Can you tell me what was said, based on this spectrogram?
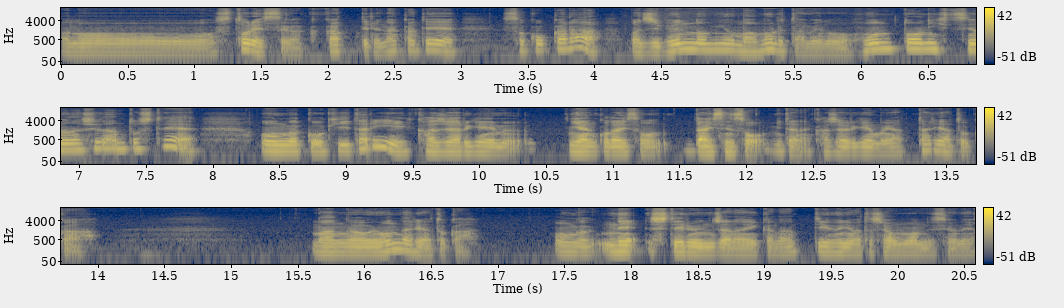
あの、ストレスがかかってる中でそこから、まあ、自分の身を守るための本当に必要な手段として音楽を聴いたりカジュアルゲームにゃんこ大戦争みたいなカジュアルゲームをやったりだとか漫画を読んだりだとか音楽ねしてるんじゃないかなっていうふうに私は思うんですよね。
